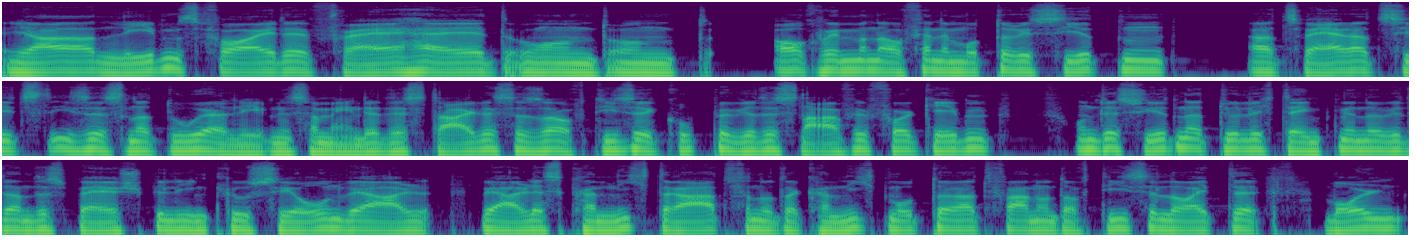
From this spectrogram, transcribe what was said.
ja, Lebensfreude, Freiheit und, und auch wenn man auf einem motorisierten äh, Zweirad sitzt, ist es Naturerlebnis am Ende des Tages. Also auch diese Gruppe wird es nach wie vor geben. Und es wird natürlich, denken wir nur wieder an das Beispiel Inklusion, wer, all, wer alles kann nicht Radfahren oder kann nicht Motorrad fahren und auch diese Leute wollen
